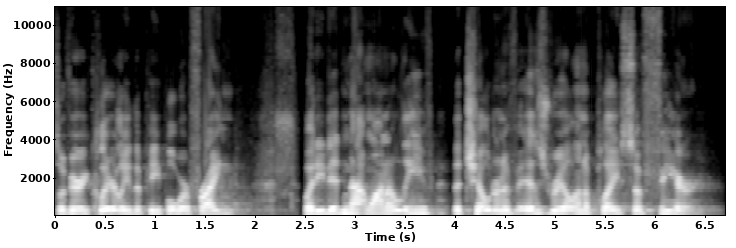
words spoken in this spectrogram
So, very clearly, the people were frightened. But he did not want to leave the children of Israel in a place of fear.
